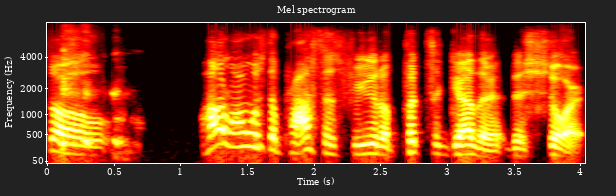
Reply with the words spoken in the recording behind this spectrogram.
so how long was the process for you to put together this short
